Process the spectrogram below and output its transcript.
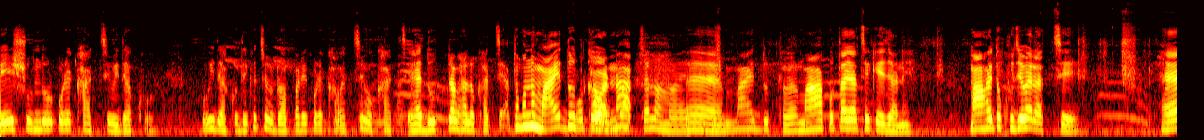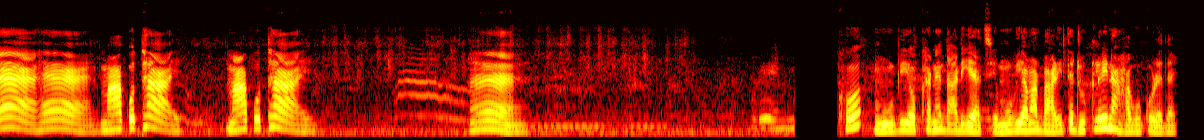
বেশ সুন্দর করে খাচ্ছে ওই দেখো। ওই দেখো দেখেছ? ড্রপারে করে খাওয়াচ্ছে ও খাচ্ছে। হ্যাঁ দুধটা ভালো খাচ্ছে। এতক্ষণ মায়ের দুধ খাওয়ার না। হ্যাঁ মায়ের দুধ খাবার মা কোথায় আছে কে জানে? মা হয়তো খুঁজে বেড়াচ্ছে। হ্যাঁ হ্যাঁ মা কোথায়? মা কোথায়? হ্যাঁ। দেখো মুভি ওখানে দাঁড়িয়ে আছে। মুভি আমার বাড়িতে ঢুকলেই না হাগু করে দেয়।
